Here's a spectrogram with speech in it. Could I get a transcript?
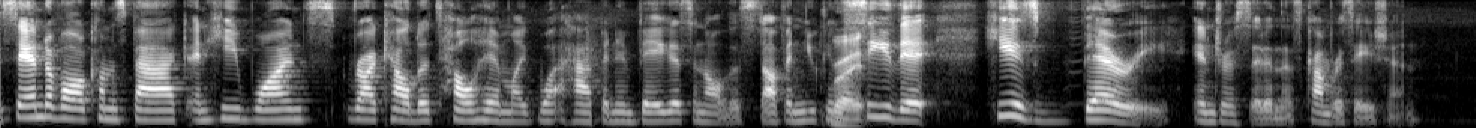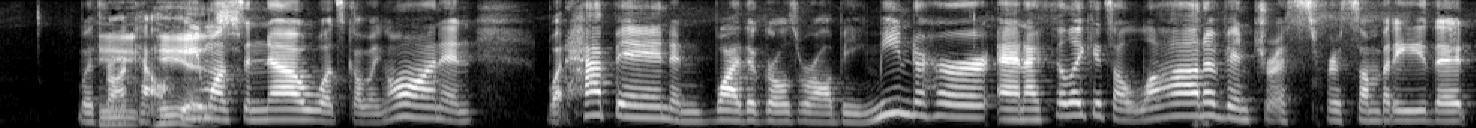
Sandoval comes back and he wants Raquel to tell him like what happened in Vegas and all this stuff. And you can Right. see that he is very interested in this conversation with He- Raquel. he he wants to know what's going on and what happened and why the girls were all being mean to her. And I feel like it's a lot of interest for somebody that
